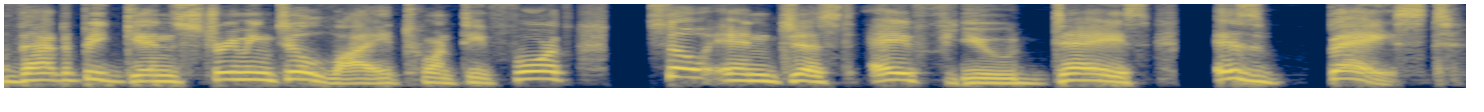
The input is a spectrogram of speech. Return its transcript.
that begins streaming July 24th, so in just a few days, is based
